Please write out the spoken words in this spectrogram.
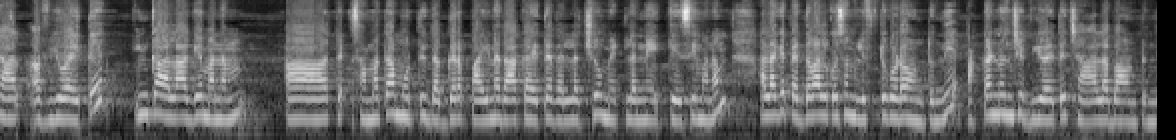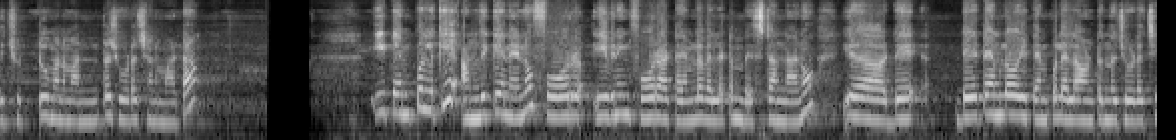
చాలా వ్యూ అయితే. ఇంకా అలాగే మనం ఆ సమతామూర్తి దగ్గర పైన దాకా అయితే వెళ్ళొచ్చు. మెట్లన్నీ ఎక్కేసి మనం. అలాగే పెద్దవాళ్ళ కోసం లిఫ్ట్ కూడా ఉంటుంది. అక్కడ నుంచి వ్యూ అయితే చాలా బాగుంటుంది. చుట్టూ మనం అంతా చూడొచ్చు అనమాట ఈ టెంపుల్కి అందుకే నేను ఫోర్ ఈవినింగ్ ఫోర్ ఆ టైంలో వెళ్ళటం బెస్ట్ అన్నాను. డే డే టైంలో ఈ టెంపుల్ ఎలా ఉంటుందో చూడొచ్చు.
